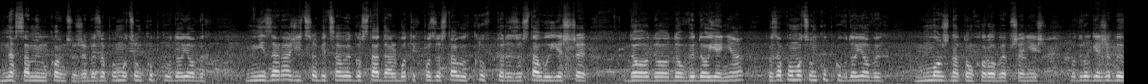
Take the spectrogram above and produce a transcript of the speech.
na samym końcu, żeby za pomocą kubków dojowych nie zarazić sobie całego stada albo tych pozostałych krów, które zostały jeszcze do, do, do wydojenia, bo za pomocą kubków dojowych można tą chorobę przenieść. Po drugie, żeby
